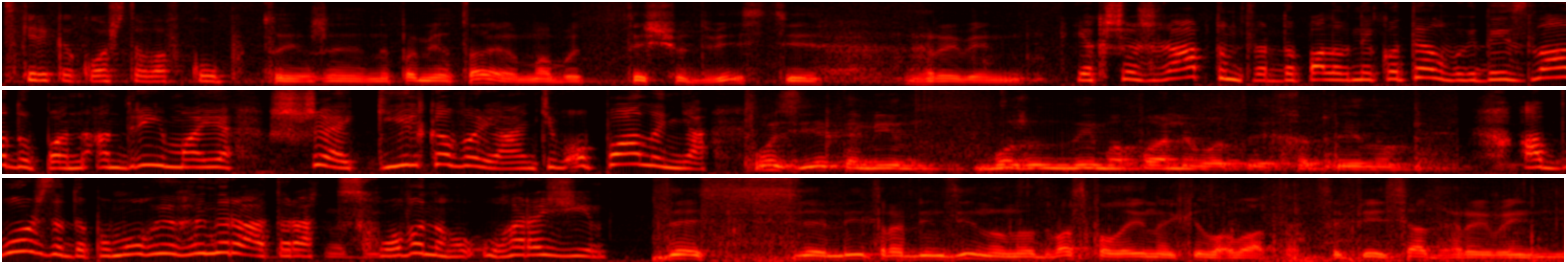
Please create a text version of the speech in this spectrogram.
Скільки коштував куб? То я вже не пам'ятаю, мабуть, 1200 гривень. Якщо ж раптом твердопаливний котел вийде із ладу, пан Андрій має ще кілька варіантів опалення Ось є камін, можу ним опалювати хатину. або ж за допомогою генератора, схованого у гаражі. Десь літра бензину на 2,5 кВт. Це 50 гривень.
